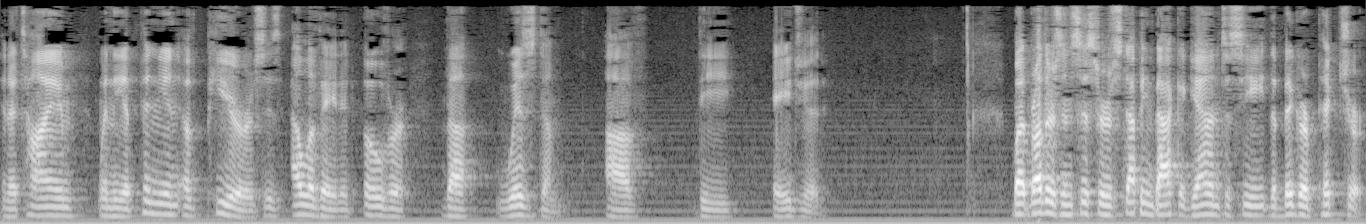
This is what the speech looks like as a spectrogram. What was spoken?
in a time when the opinion of peers is elevated over the wisdom of the aged. But, brothers and sisters, stepping back again to see the bigger picture,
